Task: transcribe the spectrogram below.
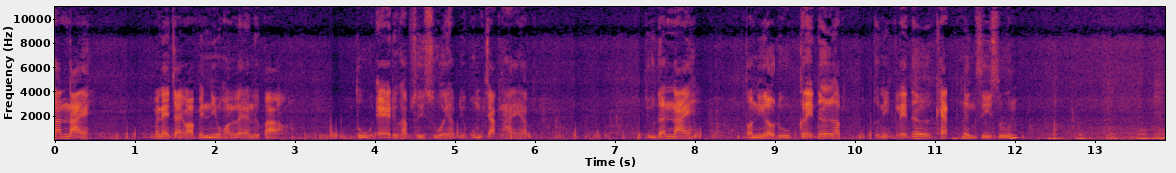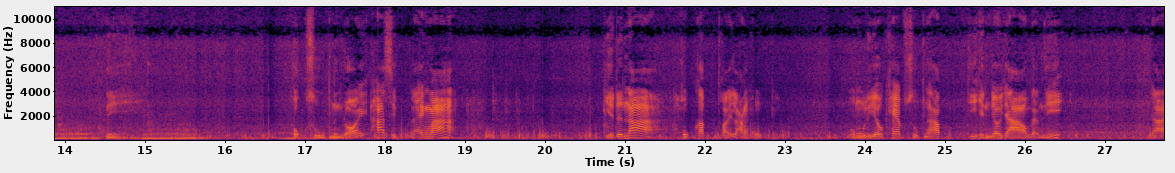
ด้านใน ไม่แน่ใจว่าเป็นนิวฮอลแลนด์หรือเปล่า ตู้แอร์ด้วยครับ สวยๆครับ เดี๋ยวผมจัดให้ครับ อยู่ด้านใน ตอนนี้เราดูเกรเดอร์ครับ ตัวนี้เกรเดอร์แคทหนึ่งสี่ศูนย์นี่หกสูบหนึ่งร้อยห้าสิบแรงม้า เกียร์เดินหน้าหกครับ ถอยหลังหกวงเลี้ยวแคบสุดนะครับ ที่เห็นยาวๆแบบนี้ ได้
